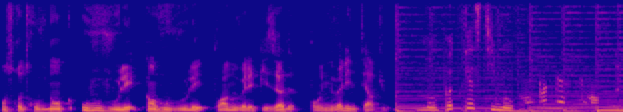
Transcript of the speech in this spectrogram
On se retrouve donc où vous voulez, quand vous voulez, pour un nouvel épisode, pour une nouvelle interview. Mon podcast IMO. Mon podcast IMO.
